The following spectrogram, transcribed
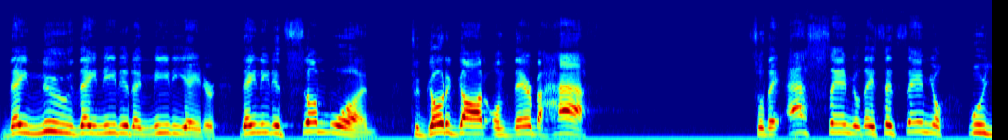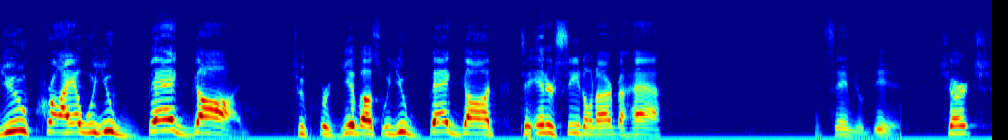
They knew they needed a mediator, they needed someone to go to God on their behalf. So they asked Samuel, they said, Samuel, will you cry out? Will you beg God to forgive us? Will you beg God to intercede on our behalf. And Samuel did. Church,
